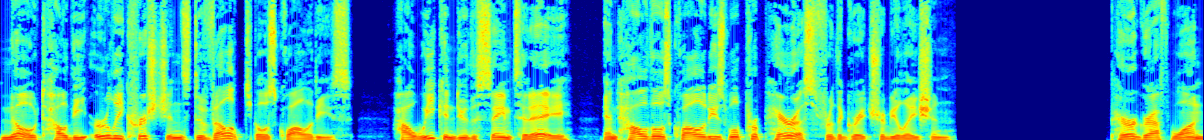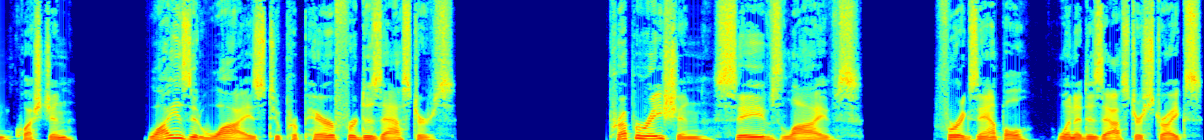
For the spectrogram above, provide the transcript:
Note how the early Christians developed those qualities, how we can do the same today, and how those qualities will prepare us for the Great Tribulation. Paragraph 1 Question Why is it wise to prepare for disasters? Preparation saves lives. For example, when a disaster strikes,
